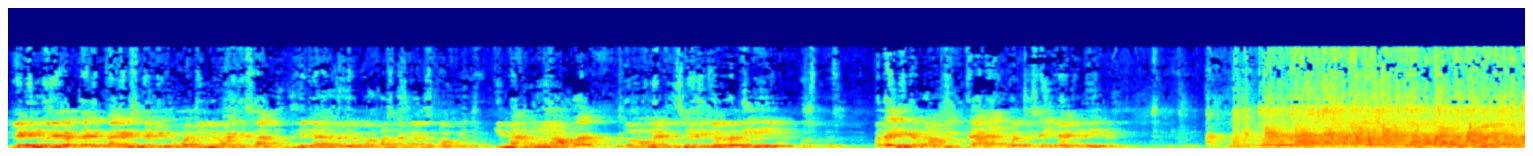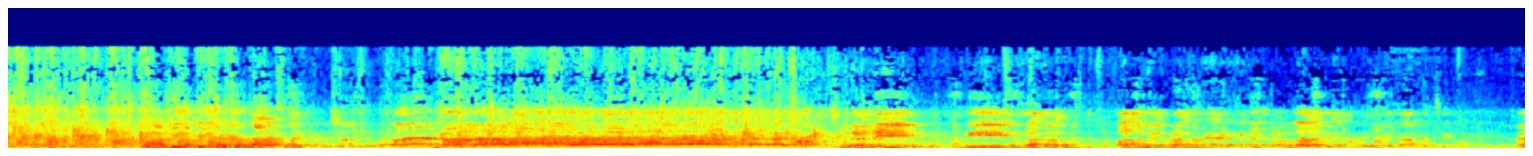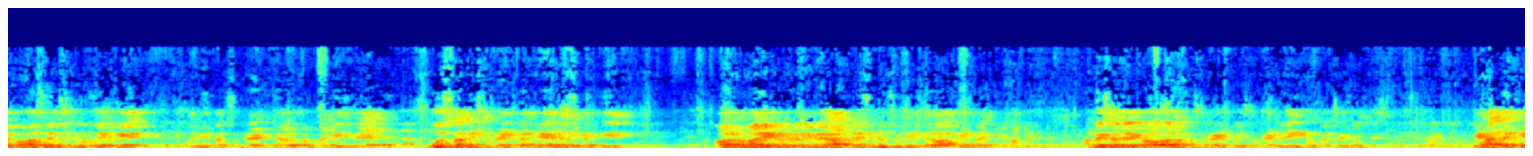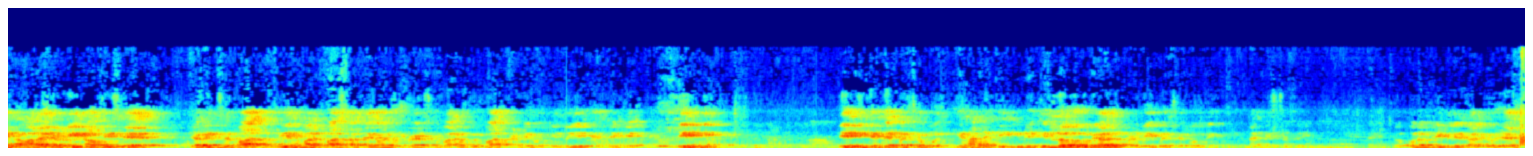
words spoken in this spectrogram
लेकिन मुझे लगता है कि पेरेंट्स ने भी बहुत जिम्मेवारी के साथ भेजा है बच्चों को खासकर गर्ल्स को, कि मैं हूँ यहाँ पर तो उन्हें पूछने की ज़रूरत ही नहीं है। कुछ कुछ पता ही नहीं करना कि क्या है, बच्चे सही है कि नहीं है। बातों में थोड़ा सा मैं ऐड करना चाहूँगा जैसे कहा बच्चे मैं बहुत से इंस्टीट्यूट देखे, जितने भी कंसल्टेंट हैं और कंपनीज़ है, वो सब स्टूडेंट करके एड्रेस करती है। और हमारी कंपनी में आपने शुरू से लेकर आखिर तक हमेशा देखा होगा, हम स्टूडेंट को स्टूडेंट नहीं, हम बच्चे बोलते यहाँ तक कि हमारा जो डीन ऑफ़िस है, जब इनसे बात ये हमारे पास आते हैं और स्टूडेंट्स के बारे में कोई बात करनी होती है तो ये कहते हैं कि देती। देती कहते हैं बच्चों को। यहाँ तक कि इन लोगों को भी आदत पड़ गई बच्चे बोलने की? ना स्टूडेंट तो पूनम जी के लिए ताली हो। जाए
